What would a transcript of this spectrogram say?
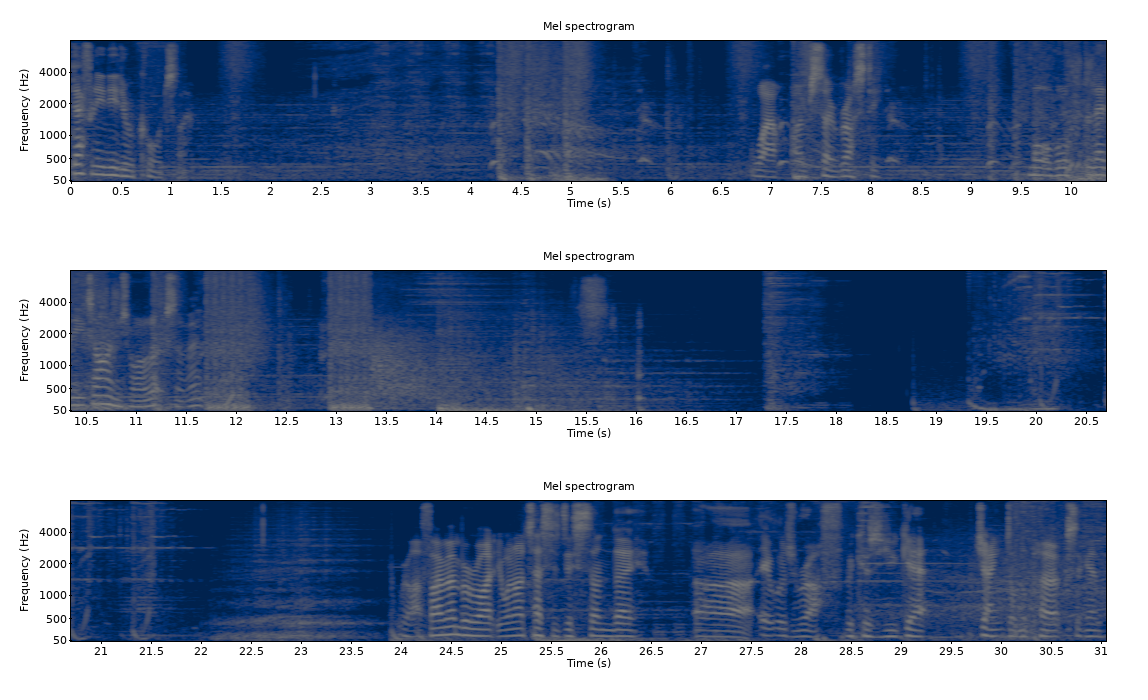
Definitely need a record, though. Wow, I'm so rusty. Multiple bloody times by the looks of it. Right, if I remember rightly, when I tested this Sunday, uh, it was rough because you get janked on the perks again.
